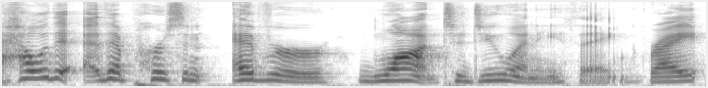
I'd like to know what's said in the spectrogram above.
how would that person ever want to do anything right?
